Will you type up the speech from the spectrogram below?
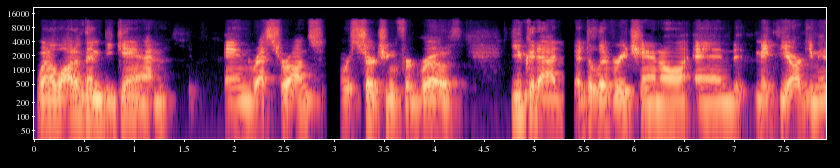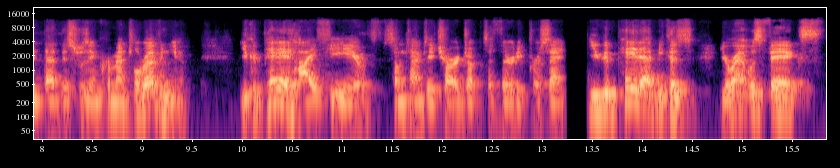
When a lot of them began and restaurants were searching for growth, you could add a delivery channel and make the argument that this was incremental revenue. You could pay a high fee, or sometimes they charge up to 30%. You could pay that because your rent was fixed,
